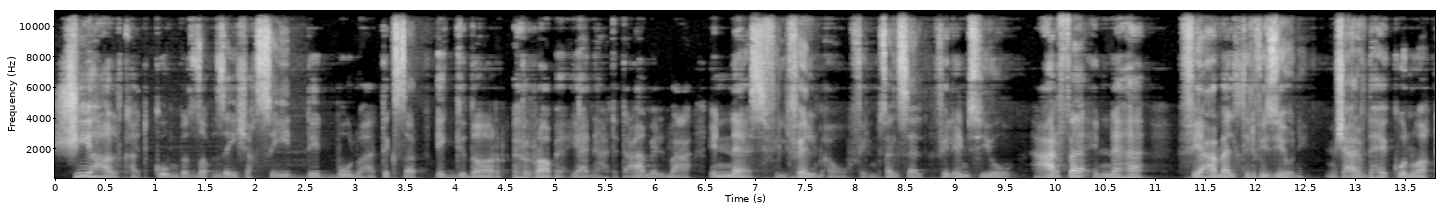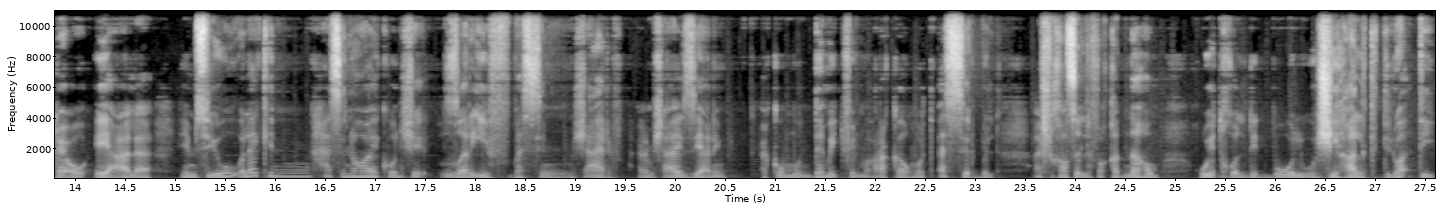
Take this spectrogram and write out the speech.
She-Hulk هتكون بالظبط زي شخصية Deadpool وهتكسر الجدار الرابع. يعني هتتعامل مع الناس في الفيلم أو في المسلسل في ال MCU عارفة إنها في عمل تلفزيوني. مش عارف ده هيكون واقعه إيه على MCU ولكن حاسس إن هو هيكون شيء ظريف. بس مش عارف أنا مش عايز يعني أكون مندمج في المعركة ومتأثر بالأشخاص اللي فقدناهم. ويدخل Deadpool و She-Hulk دلوقتي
